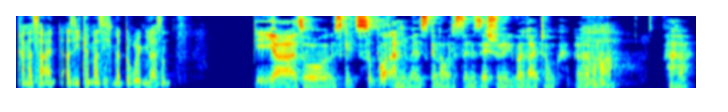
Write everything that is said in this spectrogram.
Kann das sein? Also die kann man sich mal beruhigen lassen. Ja, also es gibt Support Animals, genau, das ist eine sehr schöne Überleitung. Ähm, Aha. Haha.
